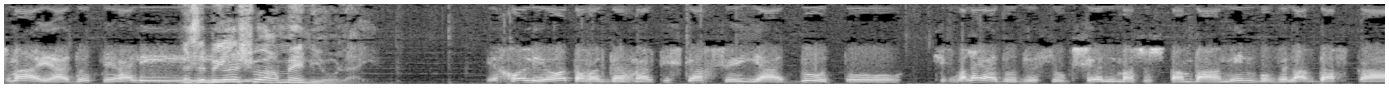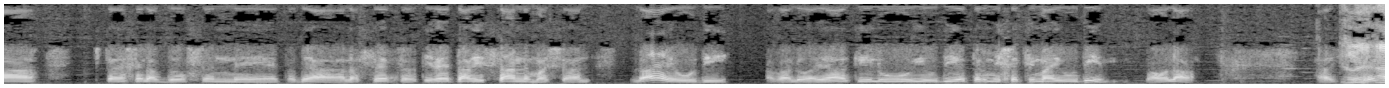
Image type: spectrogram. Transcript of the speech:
שמע, היהדות נראה לי... וזה בגלל שהוא ארמני אולי. יכול להיות, אבל גם אל תשכח שיהדות, או קרבה ליהדות, זה סוג של משהו שאתה מאמין בו, ולאו דווקא משתייך אליו באופן, אה, אתה יודע, על הספר. תראה את אריס סאן למשל, לא היה יהודי, אבל הוא היה כאילו יהודי יותר מחצי מהיהודים בעולם. תראה,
